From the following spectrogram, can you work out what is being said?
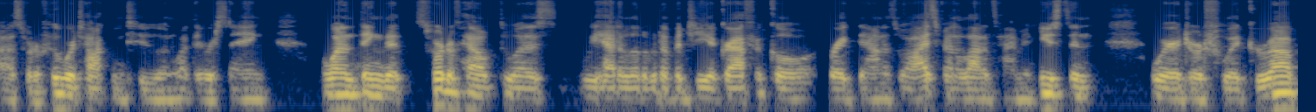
uh, sort of who we're talking to and what they were saying. One thing that sort of helped was we had a little bit of a geographical breakdown as well. I spent a lot of time in Houston, where George Floyd grew up,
